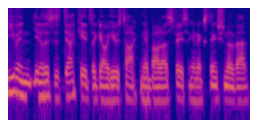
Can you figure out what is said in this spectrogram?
even, you know, this is decades ago. He was talking about us facing an extinction event.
